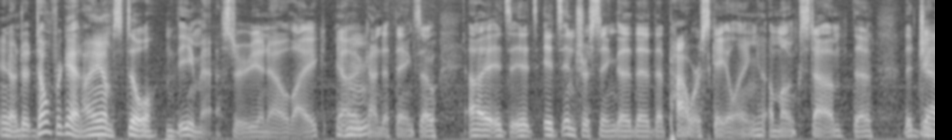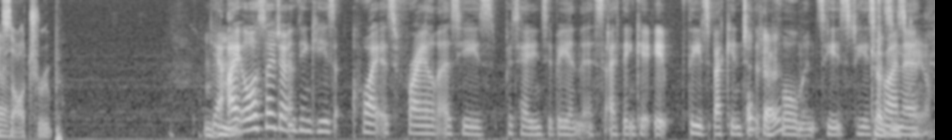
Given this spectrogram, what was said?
you know, "D- don't forget, I am still the master. You know, like uh, Mhm. kind of thing. So uh, it's it's it's interesting the the, the power scaling amongst um, the the jigsaw troop. Yeah, Mm-hmm. I also don't think he's quite as frail as he's pretending to be in this. I think it, it feeds back into the Okay. performance. He's he's trying he's to camp.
